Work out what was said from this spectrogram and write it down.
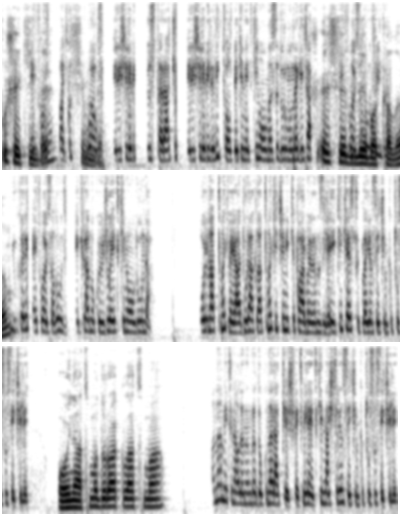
Bu şekilde şimdi Wow, erişilebilir, üst araç, erişilebilirlik Talkback'in etkin olması durumunda geçer. şu erişilebilirliğe bakalım. Yukarı Allow, ekran okuyucu etkin olduğunda. Oynatmak veya duraklatmak için iki parmağınız ile iki kez tıklayın seçim kutusu seçili. Oynatma, duraklatma, Ana metin alanında dokunarak keşfetmeyi etkinleştirin seçim kutusu seçili.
